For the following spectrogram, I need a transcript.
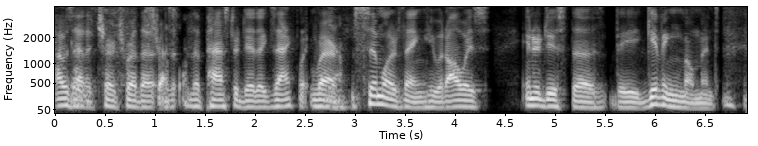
I was at a church where the, the stressful. the pastor did exactly where Yeah. similar thing. He would always introduce the the giving moment, Mm-hmm.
